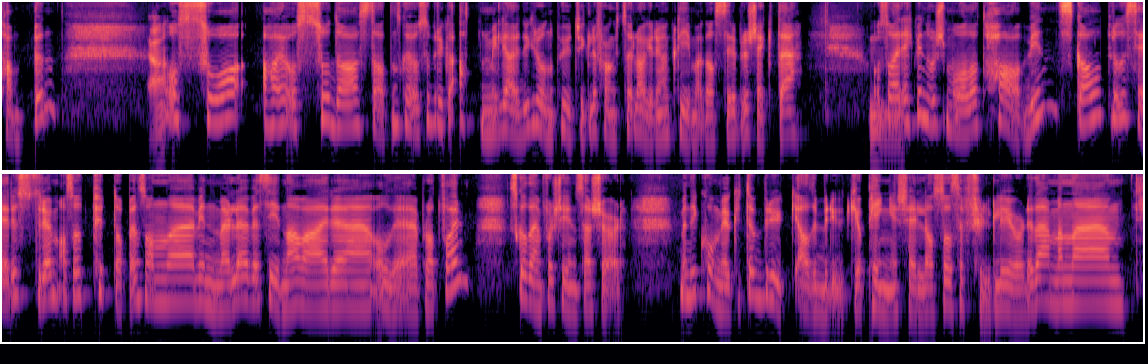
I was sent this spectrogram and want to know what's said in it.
Tampen. Ja. Og så har jo også da staten skal jo også bruke 18 milliarder kroner på å utvikle fangst og lagring av klimagasser i prosjektet. Og så er Equinors mål at havvind skal produsere strøm, altså putte opp en sånn eh, vindmølle ved siden av hver eh, oljeplattform, skal den forsyne seg sjøl. Men de kommer jo ikke til å bruke Ja, de bruker jo penger selv også, selvfølgelig gjør de det. Men eh,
